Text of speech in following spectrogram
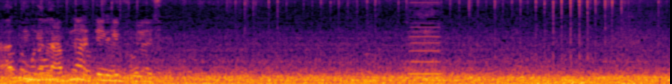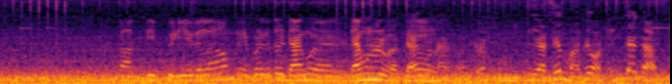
আর তো দিকে মোটামুটি লাভ না নেই, ট্যাঙ্কি ফুল আছে কাকদ্বীপ পেরিয়ে গেলাম এরপরে তো Diamond Harbour. Diamond Harbour. Kulpi আছে মাঝে অনেক জায়গা আছে।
